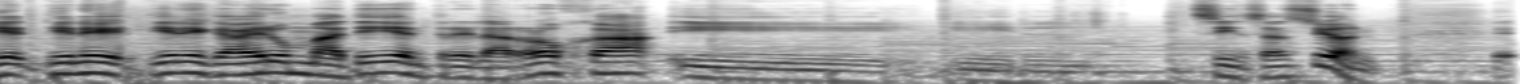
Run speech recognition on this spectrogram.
tie- tiene, tiene que haber un matiz entre la roja y, y sin sanción. Eh,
